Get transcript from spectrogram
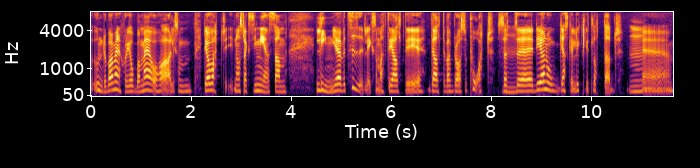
underbara människor att jobba med. Och ha, liksom, det har varit någon slags gemensam linje över tid. Liksom, att det alltid det alltid varit bra support. Så mm. att, eh, det är jag nog ganska lyckligt lottad mm. eh,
